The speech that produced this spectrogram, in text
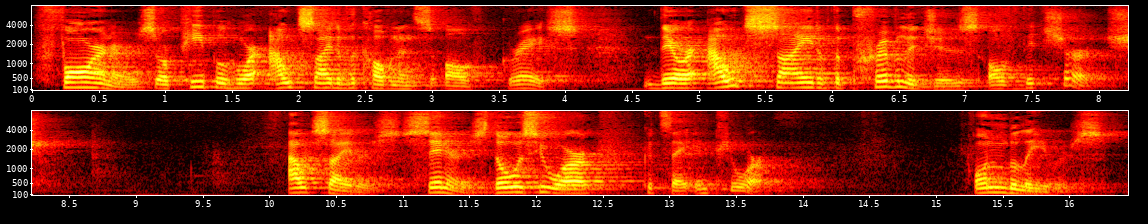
foreigners or people who are outside of the covenants of grace. They are outside of the privileges of the church. Outsiders, sinners, those who are, could say, impure, unbelievers.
